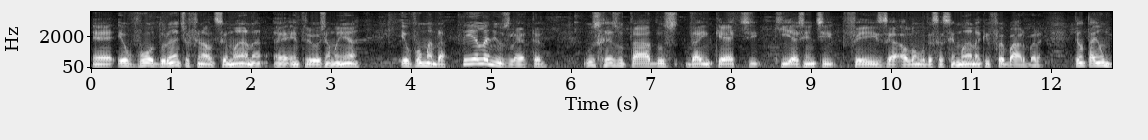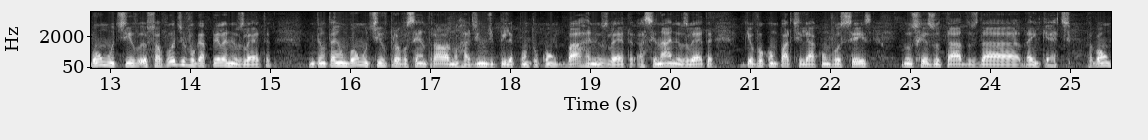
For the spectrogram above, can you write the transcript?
É, eu vou, durante o final de semana, é, entre hoje e amanhã, eu vou mandar pela newsletter os resultados da enquete que a gente fez ao longo dessa semana, que foi bárbara. Então está aí um bom motivo, eu só vou divulgar pela newsletter, então está aí um bom motivo para você entrar lá no radinhodepilha.com barra newsletter, assinar a newsletter, que eu vou compartilhar com vocês os resultados da, da enquete, tá bom?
